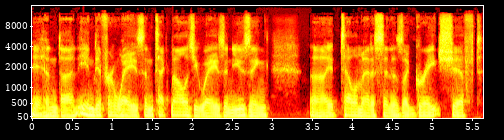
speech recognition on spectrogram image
and uh, in different ways and technology ways and using uh, telemedicine is a great shift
